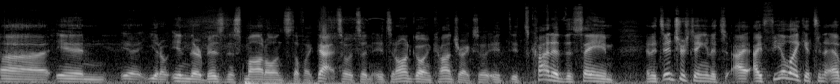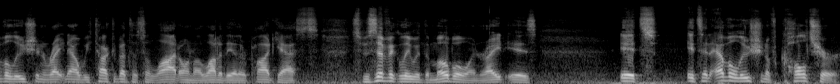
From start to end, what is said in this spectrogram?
uh, in uh, you know in their business model and stuff like that. So it's an it's an ongoing contract. So it, it's kind of the same, and it's interesting, and it's I, I feel like it's an evolution right now. We talked about this a lot on a lot of the other podcasts, specifically with the mobile one. Right? Is it's it's an evolution of culture,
